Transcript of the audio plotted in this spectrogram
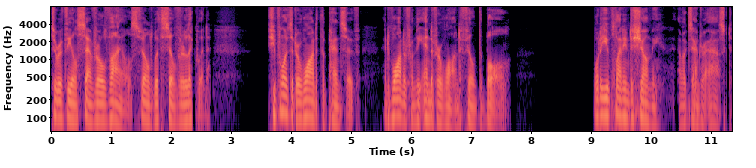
to reveal several vials filled with silver liquid. She pointed her wand at the Pensieve, and water from the end of her wand filled the bowl. What are you planning to show me? Alexandra asked.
